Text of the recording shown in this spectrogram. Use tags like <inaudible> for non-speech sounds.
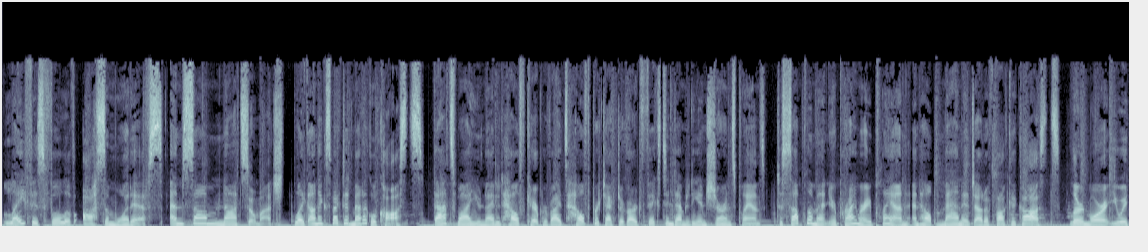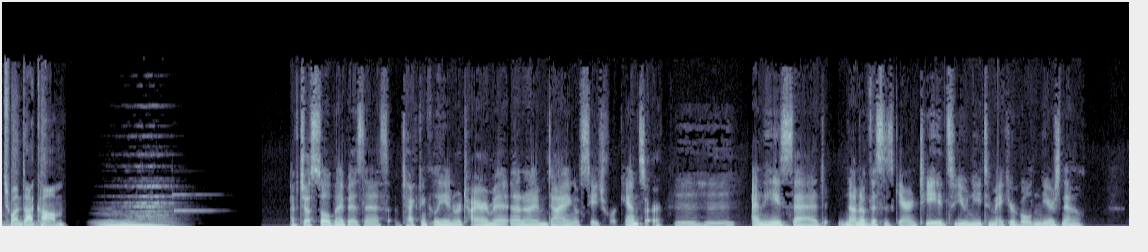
Life is full of awesome what ifs and some not so much, like unexpected medical costs. That's why United Healthcare provides Health Protector Guard fixed indemnity insurance plans to supplement your primary plan and help manage out of pocket costs. Learn more at uhone.com. I've just sold my business. I'm technically in retirement and I'm dying of stage four cancer. Mm-hmm. And he said, None of this is guaranteed. So you need to make your golden years now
